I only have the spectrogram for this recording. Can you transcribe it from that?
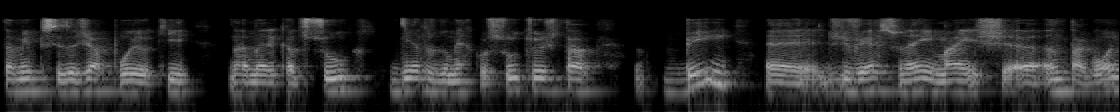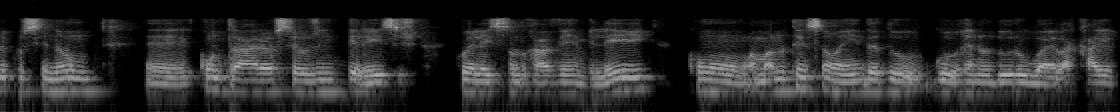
também precisa de apoio aqui na América do Sul, dentro do Mercosul, que hoje está bem é, diverso né, e mais é, antagônico, se não é, contrário aos seus interesses com a eleição do Javier Milei, com a manutenção ainda do governo do Uruguai, Lacaio,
